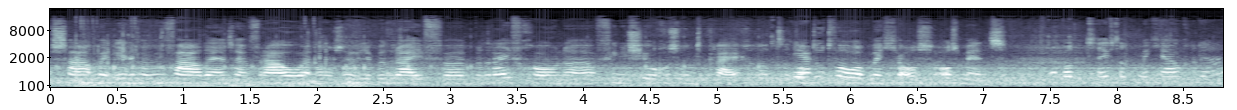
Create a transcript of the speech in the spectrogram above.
samen eerder met mijn vader en zijn vrouw en ons hele bedrijf, het bedrijf gewoon financieel gezond te krijgen. Dat, dat Ja. doet wel wat met je als, als mens. En wat heeft dat met jou gedaan?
